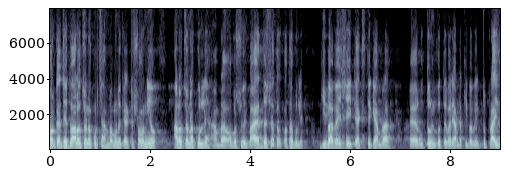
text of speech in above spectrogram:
সরকার যেহেতু আলোচনা করছে আমরা মনে করি একটা সহনীয় আলোচনা করলে আমরা অবশ্যই বায়ারদের সাথেও কথা বলে কীভাবে সেই ট্যাক্স থেকে আমরা উত্তোলন করতে পারি আমরা কীভাবে একটু প্রাইস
